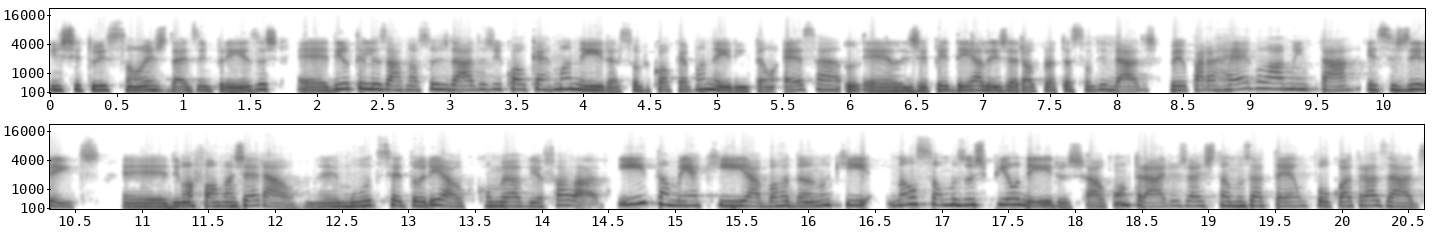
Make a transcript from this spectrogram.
instituições, das empresas, é, de utilizar nossos dados de qualquer maneira, sobre qualquer maneira. Então, essa LGPD, a Lei Geral de Proteção de Dados, veio para regulamentar esses direitos é, de uma forma geral, né, multissetorial, como eu havia falado. E também aqui abordando que não somos os pioneiros, ao contrário, já estamos até um pouco atrasados.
